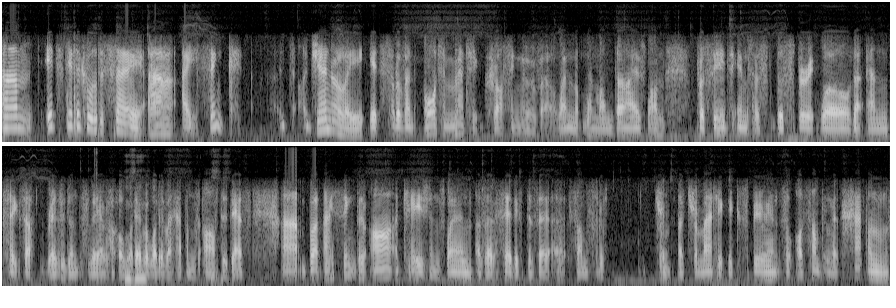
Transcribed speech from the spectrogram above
Um, it's difficult to say. Uh, I think generally it's sort of an automatic crossing over. When when one dies, one proceeds into the spirit world and takes up residence there, or mm-hmm. whatever whatever happens after death. Uh, but I think there are occasions when, as I said, if there's a, a some sort of tra- a traumatic experience or, or something that happens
